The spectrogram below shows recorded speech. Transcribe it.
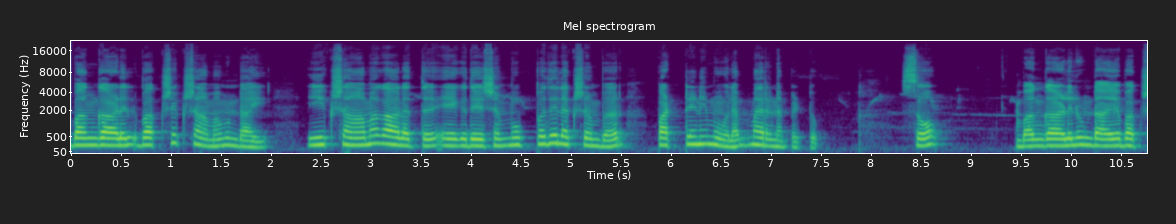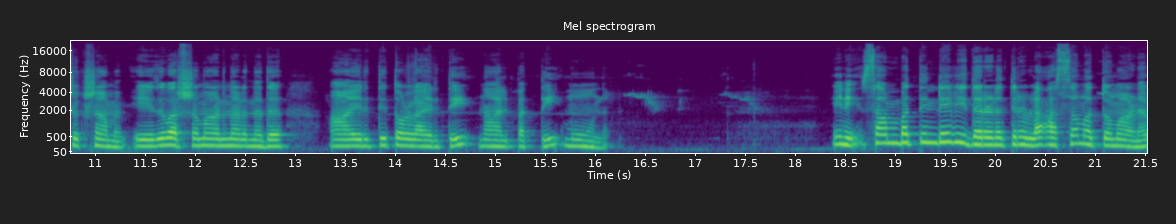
ബംഗാളിൽ ഭക്ഷ്യക്ഷാമമുണ്ടായി ഈ ക്ഷാമകാലത്ത് ഏകദേശം മുപ്പത് ലക്ഷം പേർ പട്ടിണി മൂലം മരണപ്പെട്ടു. സോ ബംഗാളിലുണ്ടായ ഭക്ഷ്യക്ഷാമം ഏത് വർഷമാണ് നടന്നത്? ആയിരത്തി തൊള്ളായിരത്തി നാൽപ്പത്തി മൂന്ന്. ഇനി സമ്പത്തിന്റെ വിതരണത്തിനുള്ള അസമത്വമാണ്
